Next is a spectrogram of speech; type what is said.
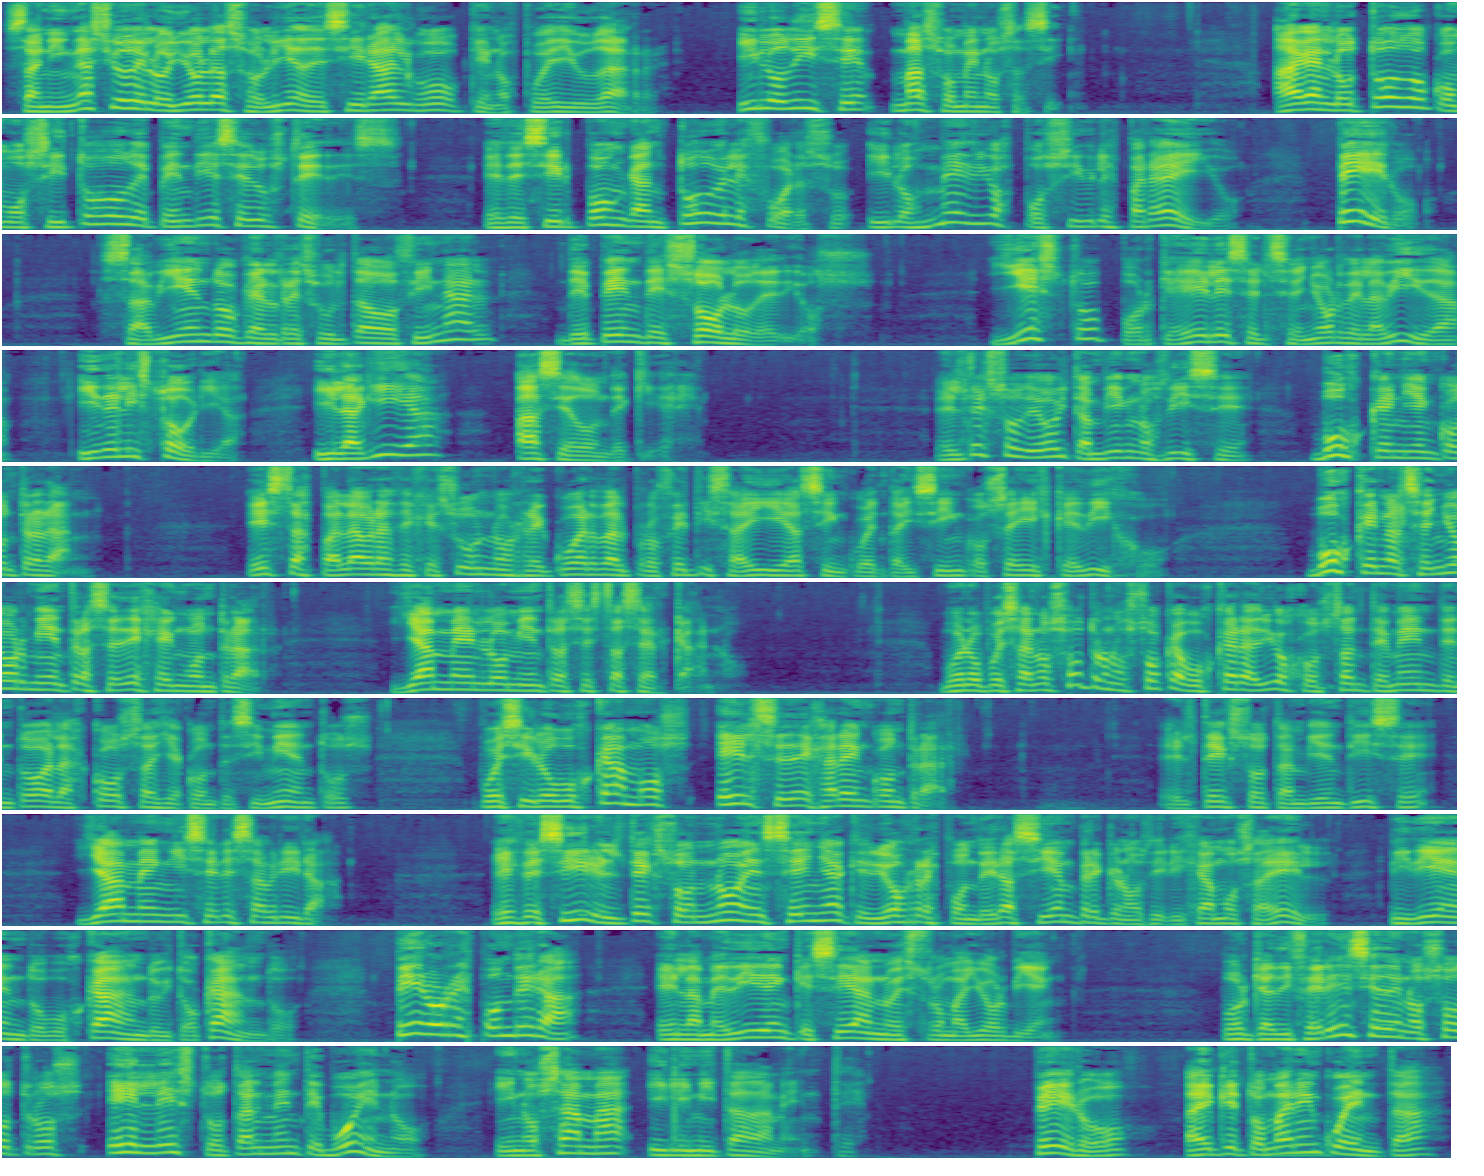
San Ignacio de Loyola solía decir algo que nos puede ayudar. Y lo dice más o menos así. Háganlo todo como si todo dependiese de ustedes, es decir, pongan todo el esfuerzo y los medios posibles para ello, pero sabiendo que el resultado final depende solo de Dios. Y esto porque Él es el Señor de la vida y de la historia, y la guía hacia donde quiere. El texto de hoy también nos dice, busquen y encontrarán, estas palabras de Jesús nos recuerda al profeta Isaías 55:6 que dijo: Busquen al Señor mientras se deje encontrar, llámenlo mientras está cercano. Bueno, pues a nosotros nos toca buscar a Dios constantemente en todas las cosas y acontecimientos, pues si lo buscamos, Él se dejará encontrar. El texto también dice, llamen y se les abrirá. Es decir, el texto no enseña que Dios responderá siempre que nos dirijamos a Él, pidiendo, buscando y tocando, pero responderá en la medida en que sea nuestro mayor bien. Porque a diferencia de nosotros, Él es totalmente bueno y nos ama ilimitadamente. Pero hay que tomar en cuenta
